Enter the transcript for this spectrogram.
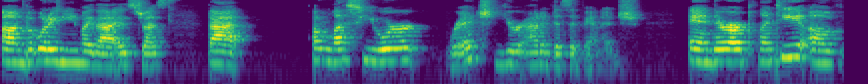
Um, but what I mean by that is just that unless you're rich, you're at a disadvantage. And there are plenty of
